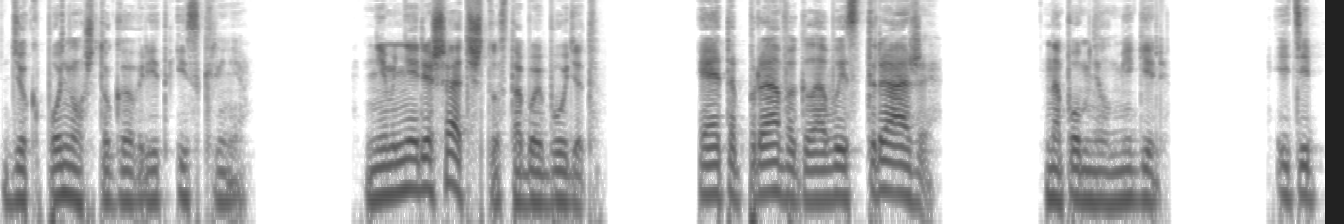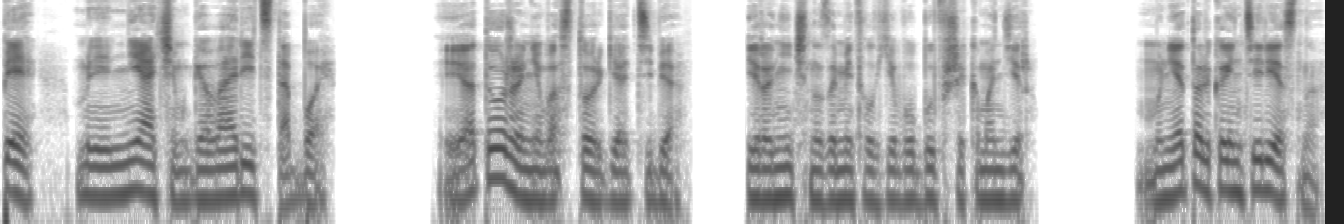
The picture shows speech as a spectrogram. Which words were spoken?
Дюк понял, что говорит искренне. Не мне решать, что с тобой будет. Это право главы стражи, напомнил Мигель. И теперь мне не о чем говорить с тобой. «Я тоже не в восторге от тебя», — иронично заметил его бывший командир. «Мне только интересно,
